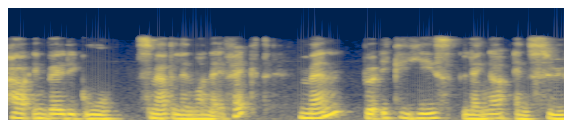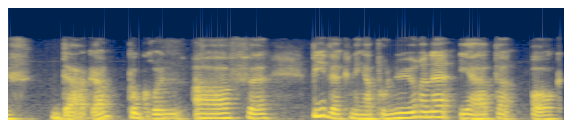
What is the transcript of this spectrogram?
har en veldig god smertelindrende effekt, men bør ikke gis lenger enn syv dager pga. Eh, bivirkninger på nyrene, hjerte og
